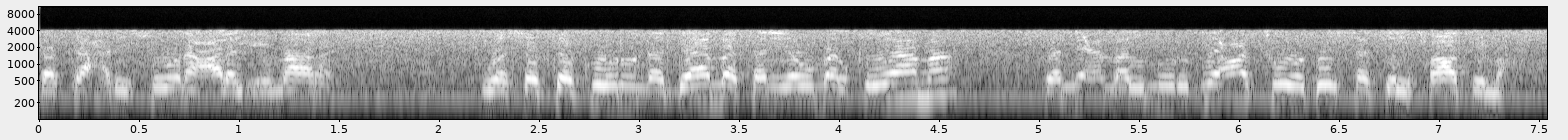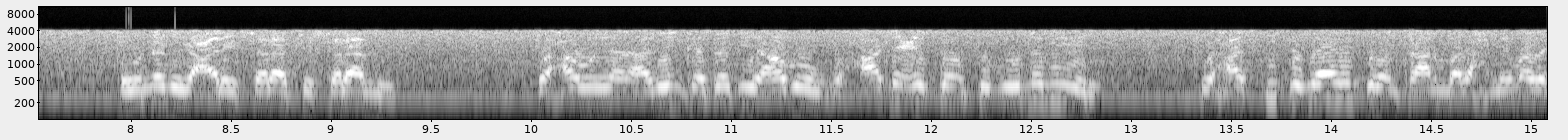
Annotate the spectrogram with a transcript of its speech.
sataxrisuuna cala alimaara wasatakunu nadaamatan yawma alqiyaama fanicma almurdicatu wabisat alfaatima uu nabiga calayhi salaatu wasalaam yidhi waxa weeyaan adinka dad iyo habow waxaa dhici doonta buu nebi yidhi. Waxaad ku dadaali doontaan madaxnimada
